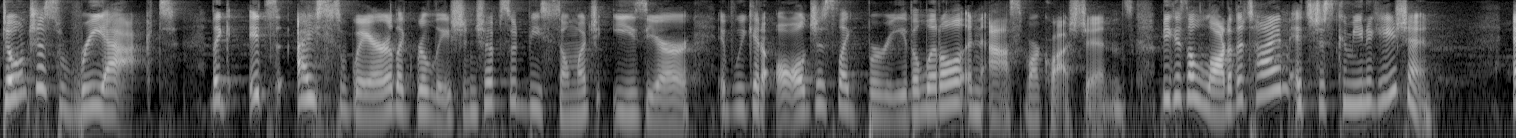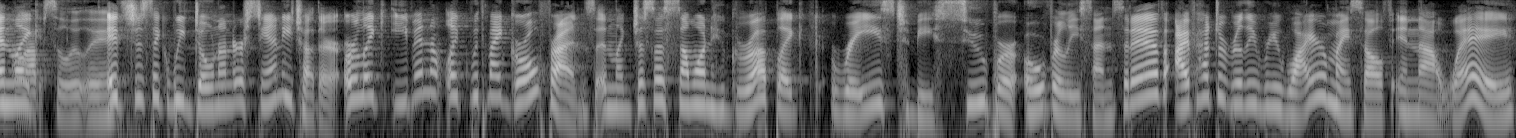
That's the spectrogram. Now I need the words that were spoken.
Don't just react. Like it's I swear like relationships would be so much easier if we could all just like breathe a little and ask more questions because a lot of the time it's just communication. And Oh, like absolutely. it's just like we don't understand each other. Or like even like with my girlfriends and like just as someone who grew up like raised to be super overly sensitive i've had to really rewire myself in that way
